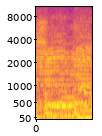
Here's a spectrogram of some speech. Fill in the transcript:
she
